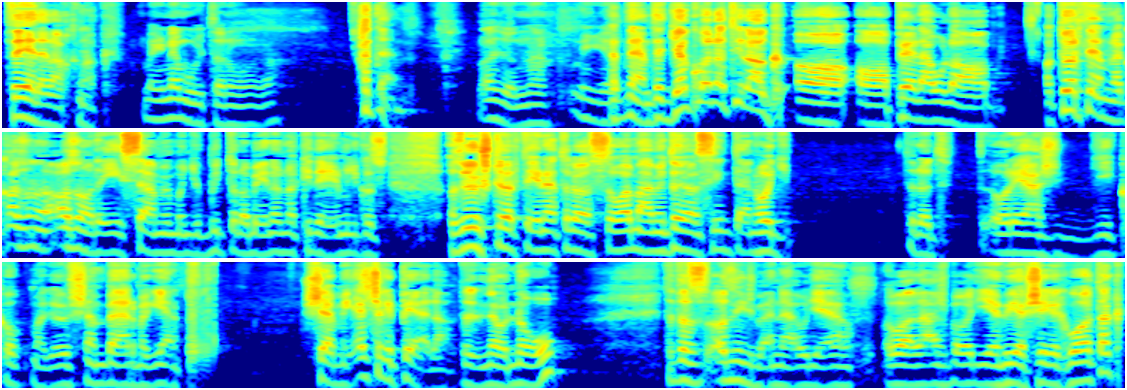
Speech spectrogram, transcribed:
félreraknak. Meg nem úgy tanulna. Hát nem. Nagyon nem. Igen. Hát nem, tehát gyakorlatilag a, a, például a, a történelemnek azon, azon része, ami mondjuk, mit tudom én, annak idején mondjuk az, az ős történetről szól, már mint olyan szinten, hogy tudod, óriás gyíkok, meg ősember, meg ilyen, semmi. Ez csak egy példa. Tehát no, no. Tehát az, az nincs benne ugye a vallásban, hogy ilyen hülyeségek voltak.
